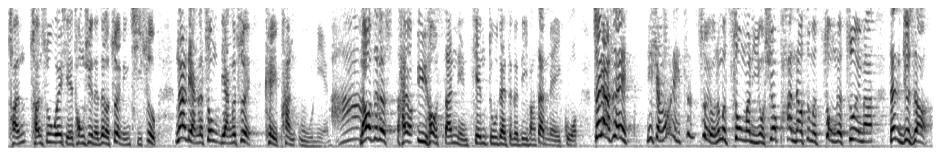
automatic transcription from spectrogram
传传输威胁通讯的这个罪名起诉，那两个中两个罪可以判五年啊，然后这个还有狱后三年监督在这个地方，在美国，所以老师，哎，你想说，哎，这个罪有那么重吗？你有需要判到这么重的罪吗？但你就知道。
